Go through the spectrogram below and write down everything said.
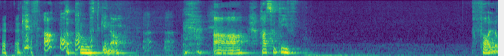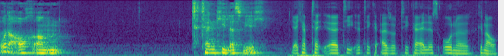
genau. Approved, genau. uh, hast du die voll oder auch ähm, 10 Keyless wie ich? Ja, ich habe äh, also TKL ist ohne, genau.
